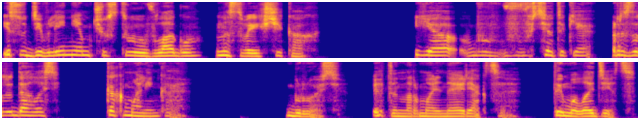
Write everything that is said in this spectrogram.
и с удивлением чувствую влагу на своих щеках. Я все-таки разрыдалась, как маленькая. «Брось, это нормальная реакция. Ты молодец».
